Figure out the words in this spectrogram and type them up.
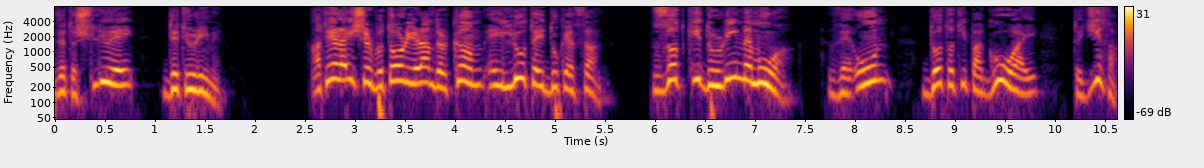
dhe të shlyhej detyrimi. Atëherë ai shërbëtor i ra ndër këmbë e i lutej duke thënë, Zot ki durim me mua dhe unë do të t'i paguaj të gjitha.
